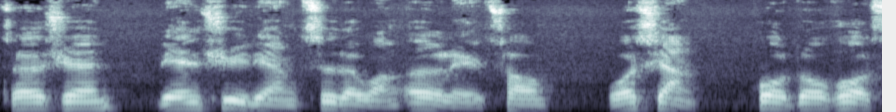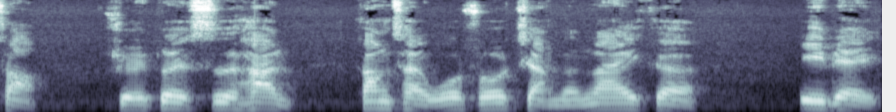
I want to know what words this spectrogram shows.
泽轩连续两次的往二垒冲，我想或多或少绝对是和。刚才我所讲的那一个一垒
